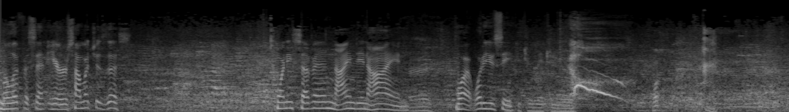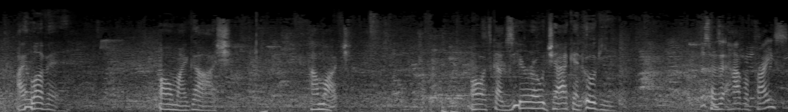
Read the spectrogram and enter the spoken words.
Maleficent ears. How much is this? $27.99. Hey, What? What do you see? look at your Mickey what? I love it. Oh my gosh. How much? Oh, it's got zero, Jack, and Oogie. Does it have a price?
